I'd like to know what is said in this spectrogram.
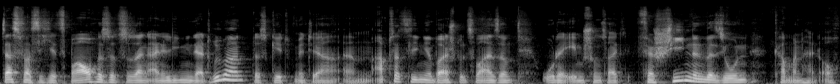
Das, was ich jetzt brauche, ist sozusagen eine Linie da drüber. Das geht mit der ähm, Absatzlinie beispielsweise oder eben schon seit verschiedenen Versionen kann man halt auch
